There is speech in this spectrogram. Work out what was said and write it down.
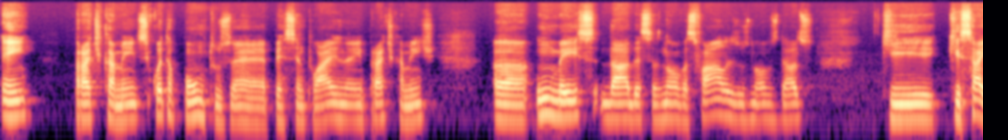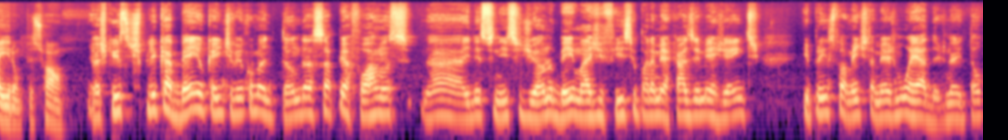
em praticamente 50 pontos é, percentuais, né, em praticamente uh, um mês, dadas essas novas falas, os novos dados que, que saíram, pessoal. Eu acho que isso explica bem o que a gente vem comentando dessa performance né, nesse início de ano bem mais difícil para mercados emergentes e principalmente também as moedas. Né? Então,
